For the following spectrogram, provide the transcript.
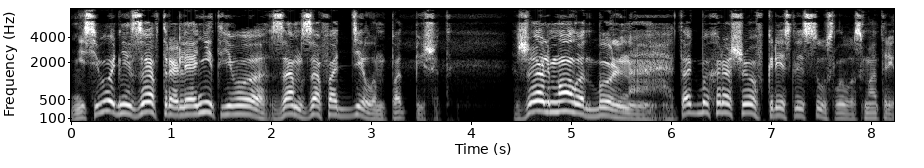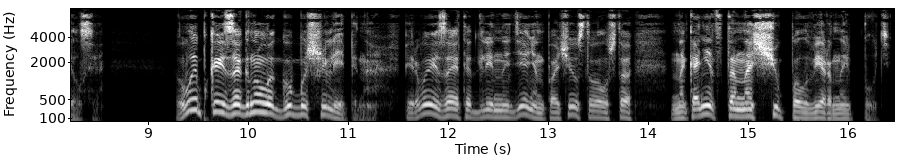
Не сегодня-завтра Леонид его замзав отделом подпишет. Жаль, молод больно. Так бы хорошо в кресле Суслова смотрелся. Улыбка изогнула губы Шелепина. Впервые за этот длинный день он почувствовал, что наконец-то нащупал верный путь.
